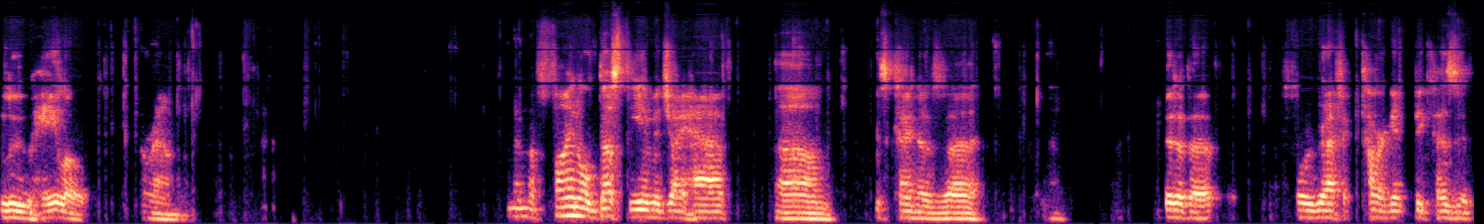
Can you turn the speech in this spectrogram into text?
blue halo around them. And then the final dusty image I have um, is kind of uh, a bit of a photographic target because it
